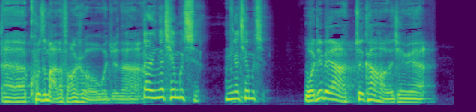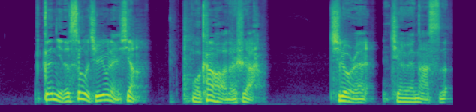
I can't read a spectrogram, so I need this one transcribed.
呃，库兹马的防守，我觉得，但是应该签不起，应该签不起。我这边啊，最看好的签约，跟你的思路其实有点像。我看好的是啊，七六人签约纳斯，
